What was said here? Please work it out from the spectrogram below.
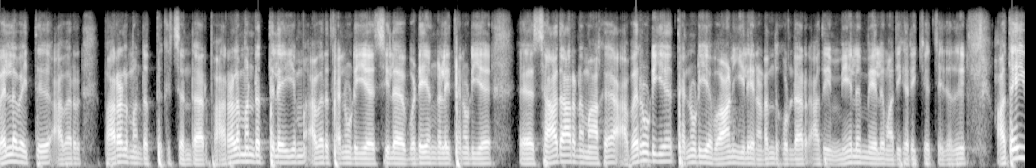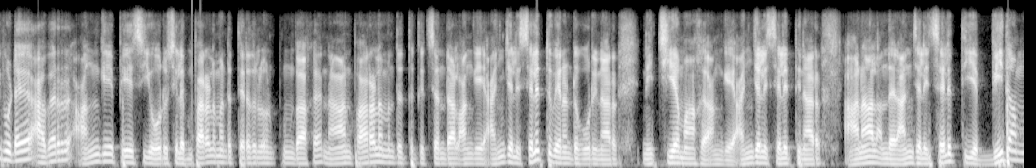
வெல்ல வைத்து அவர் பாராளுமன்றத்துக்கு சென்றார். பாராளுமன்றத்திலேயும் அவர் தன்னுடைய சில விடயங்களை தன்னுடைய சாதாரணமாக அவருடைய தன்னுடைய வாணியிலே நடந்து கொண்டார். அது மேலும் மேலும் அதிகரிக்க செய்தது. அதைவிட அவர் அங்கே பேசிய ஒரு சில பாராளுமன்ற தேர்தலுக்கு முன்பாக நான் பாராளுமன்றத்துக்கு சென்றால் அங்கே அஞ்சலி செலுத்துவேன் என்று கூறினார். நிச்சயமாக அங்கே அஞ்சலி செலுத்தினார். ஆனால் அந்த அஞ்சலி செலுத்திய விதம்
